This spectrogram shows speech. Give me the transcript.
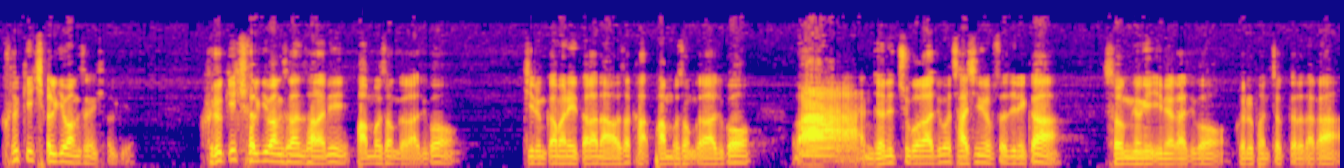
그렇게 혈기왕성해, 혈기. 그렇게 혈기왕성한 사람이 반모성 가가지고 기름감 안에 있다가 나와서 반모성 가가지고 완전히 죽어가지고 자신이 없어지니까 성령이 임해가지고 그를 번쩍 들어다가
